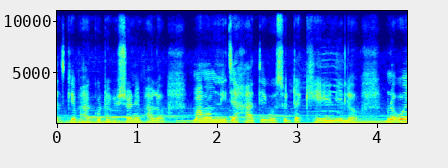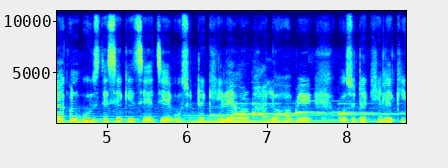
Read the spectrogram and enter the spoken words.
আজকে ভাগ্যটা ভীষণই ভালো। মামাম নিজে হাতেই ওষুধটা খেয়ে নিল। মানে ও এখন বুঝতে শিখেছে যে ওষুধটা খেলে আমার ভালো হবে, ওষুধটা খেলে কি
